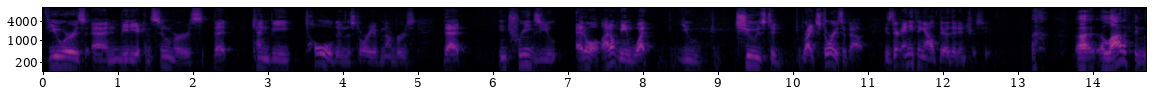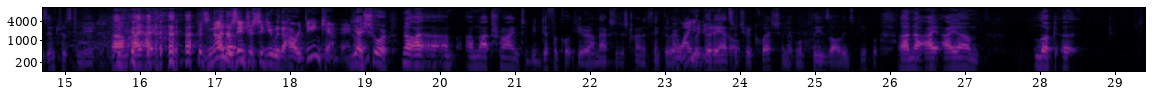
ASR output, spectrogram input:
viewers and media consumers that can be told in the story of numbers that intrigues you at all. I don't mean what you choose to write stories about. Is there anything out there that interests you? uh, a lot of things interest me. Um, I, I, Because numbers interested you with the Howard Dean campaign. yeah, right? sure. No, I, I, I'm, I'm not trying to be difficult here. I'm actually just trying to think of a, I want of a good answer to your question that will please all these people. Uh, no, I, I um, look. Uh,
